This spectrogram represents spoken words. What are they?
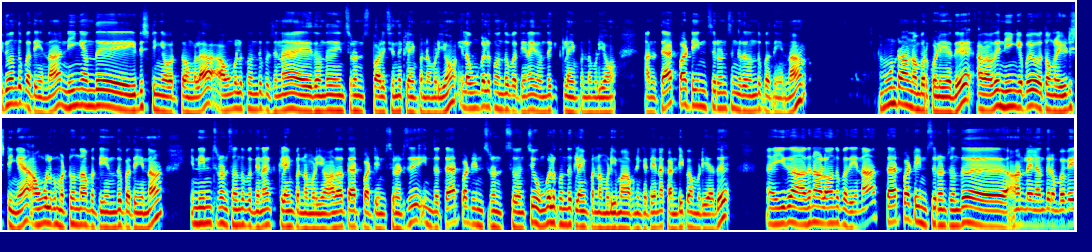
இது வந்து பார்த்தீங்கன்னா நீங்கள் வந்து இடிச்சிட்டிங்க ஒருத்தவங்கள அவங்களுக்கு வந்து பார்த்தீங்கன்னா இது வந்து இன்சூரன்ஸ் பாலிசி வந்து கிளைம் பண்ண முடியும். இல்லை உங்களுக்கு வந்து பார்த்திங்கன்னா இது வந்து க்ளைம் பண்ண முடியும். அந்த தேர்ட் பார்ட்டி இன்சூரன்ஸுங்கிறது வந்து பார்த்திங்கன்னா மூன்றாம் நம்பர் கொள்ளியது அதாவது நீங்கள் போய் ஒருத்தவங்களை இடிச்சிட்டிங்க அவங்களுக்கு மட்டும்தான் பற்றி வந்து பார்த்தீங்கன்னா இந்த இன்சூரன்ஸ் வந்து பார்த்தீங்கன்னா க்ளைம் பண்ண முடியும். அதாவது தேர்ட் பார்ட்டி இன்சூரன்ஸ் இந்த தேர்ட் பார்ட்டி இன்சூரன்ஸ் வச்சு உங்களுக்கு வந்து க்ளைம் பண்ண முடியுமா அப்படின்னு கேட்டிங்கன்னா கண்டிப்பாக முடியாது. இது அதனால் வந்து பார்த்தீங்கன்னா தேர்ட் பார்ட்டி இன்சூரன்ஸ் வந்து ஆன்லைனில் வந்து ரொம்பவே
